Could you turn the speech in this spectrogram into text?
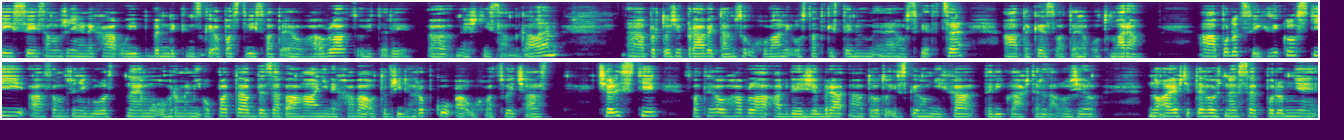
IV. si samozřejmě nenechá ujít benediktinské opatství svatého Havla, což je tedy uh, dnešní St. Galen, protože právě tam jsou uchovány ostatky stejnojmenného světce a také svatého Otmara a podle svých zvyklostí a samozřejmě k bolestnému ohromení opata bez zaváhání nechává otevřít hrobku a uchvacuje část čelisti svatého Havla a dvě žebra tohoto irského mnicha, který klášter založil. No a ještě téhož dne se podobně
